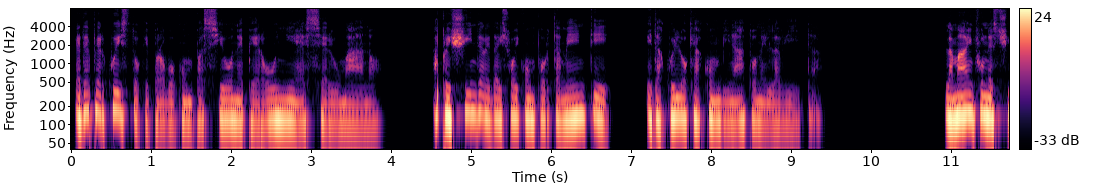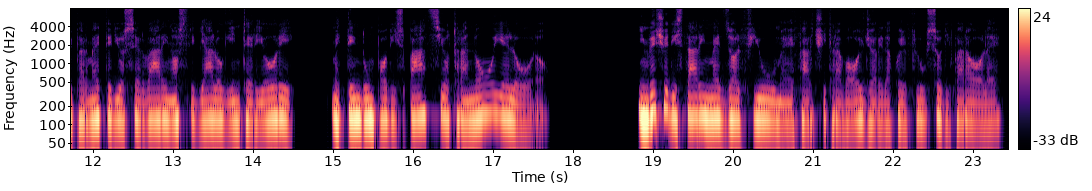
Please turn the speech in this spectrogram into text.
ed è per questo che provo compassione per ogni essere umano, a prescindere dai suoi comportamenti e da quello che ha combinato nella vita. La mindfulness ci permette di osservare i nostri dialoghi interiori mettendo un po' di spazio tra noi e loro. Invece di stare in mezzo al fiume e farci travolgere da quel flusso di parole,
